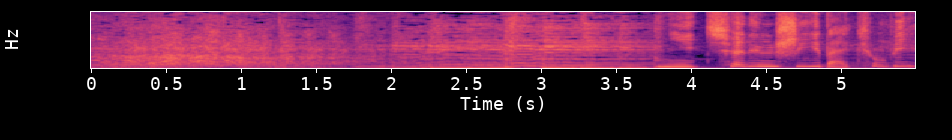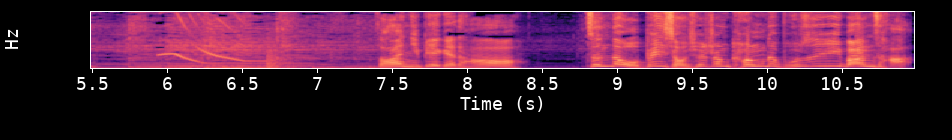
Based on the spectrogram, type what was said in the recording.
你确定是一百 Q 币？早安，你别给他啊！真的，我被小学生坑的不是一般惨。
